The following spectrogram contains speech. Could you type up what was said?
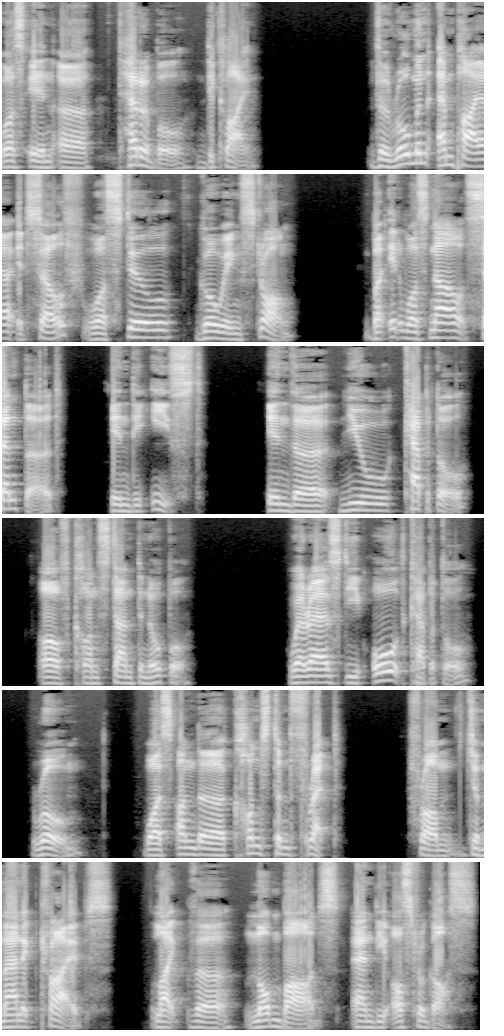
was in a terrible decline. The Roman Empire itself was still going strong, but it was now centered in the east, in the new capital of Constantinople, whereas the old capital, Rome, was under constant threat from Germanic tribes like the Lombards and the Ostrogoths.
